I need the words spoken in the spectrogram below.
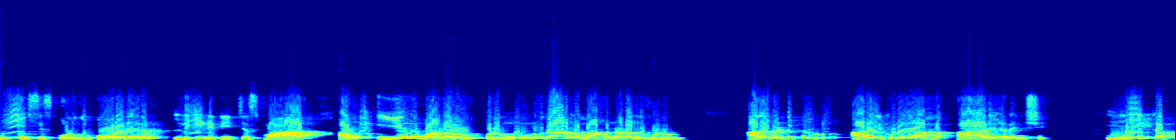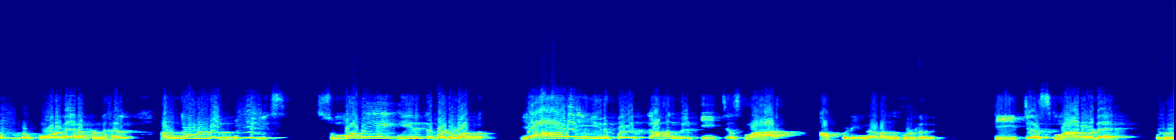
பேஸ் ஸ்கூலுக்கு போற நேரம் லேடி டீச்சர்ஸ் மார். அவங்க இயலுமான ஒரு முன்னுதாரணமாக நடந்து கொள்ளணும் அதை விட்டு போட்டு அரைகுறையாக ஆடை அடைஞ்சு மேக்கப் போட்டு போற நேரம் பிள்ளைகள் அங்க உள்ள பேய்ஸ் சும்மாவே ஈர்க்கப்படுவாங்க. யாரை ஈர்ப்பதற்காக அந்த டீச்சர்ஸ் மார்? அப்படி நடந்து கொள்றது. டீச்சர்ஸ் மாரோட ஒரு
